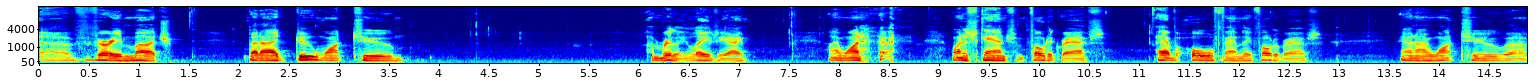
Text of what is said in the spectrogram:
uh, very much, but I do want to. I'm really lazy. I I want want to scan some photographs. I have old family photographs and I want to uh,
